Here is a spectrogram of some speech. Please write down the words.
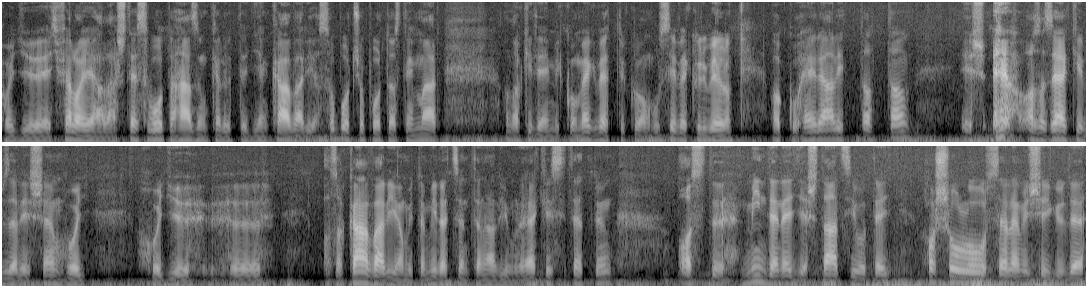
hogy egy felajánlást tesz. Volt a házunk előtt egy ilyen Kálvária szoborcsoport, azt én már annak idején, mikor megvettük, olyan 20 éve körülbelül, akkor helyreállítottam, és az az elképzelésem, hogy, hogy az a kávária, amit a Millet Centenáriumra elkészítettünk, azt minden egyes stációt egy hasonló szellemiségű, de,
